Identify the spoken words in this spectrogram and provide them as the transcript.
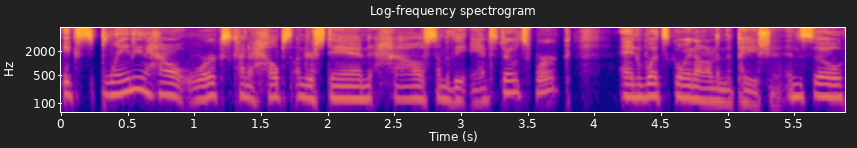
explaining how it works kind of helps understand how some of the antidotes work and what's going on in the patient. And so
